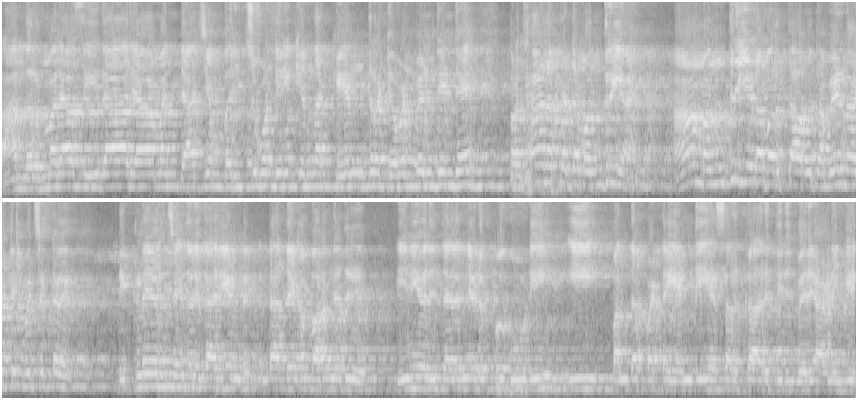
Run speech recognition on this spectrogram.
ആ നിർമ്മല സീതാരാമൻ രാജ്യം ഭരിച്ചുകൊണ്ടിരിക്കുന്ന കേന്ദ്ര ഗവൺമെന്റിന്റെ പ്രധാനപ്പെട്ട മന്ത്രിയാണ് ആ മന്ത്രിയുടെ ഭർത്താവ് തമിഴ്നാട്ടിൽ വെച്ചിട്ട് ഡിക്ലെയർ ചെയ്തൊരു കാര്യമുണ്ട്. എന്താ അദ്ദേഹം പറഞ്ഞത്? ഇനി ഒരു തെരഞ്ഞെടുപ്പ് കൂടി ഈ ബന്ധപ്പെട്ട എൻ ഡി എ സർക്കാർ തിരിച്ചു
